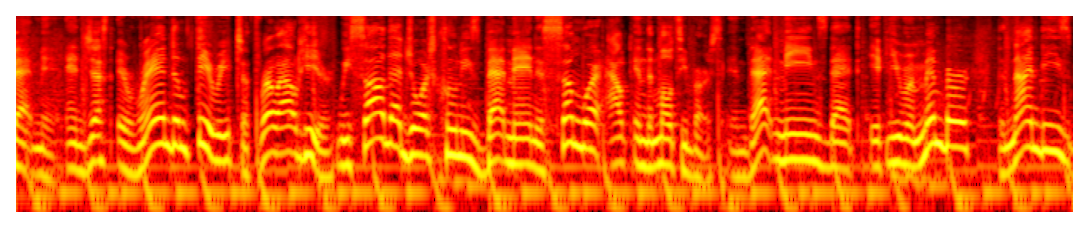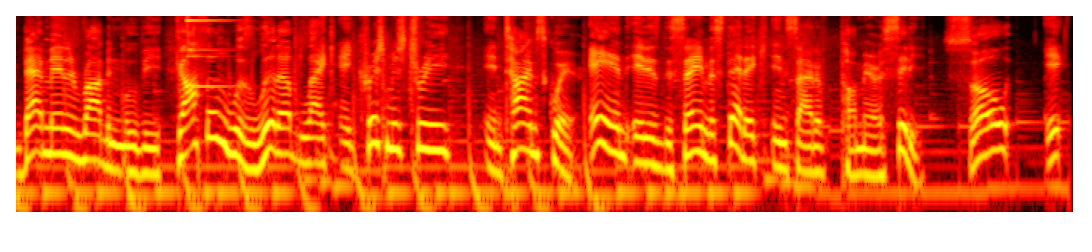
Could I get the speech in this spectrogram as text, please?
Batman. And just a random theory to throw out here, we saw that George Clooney's Batman is somewhere out in the multiverse. And that means that if you remember the 90s Batman and Robin movie, Gotham was lit up like a Christmas tree in Times Square, and it is the same aesthetic inside of Palmera City. So it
